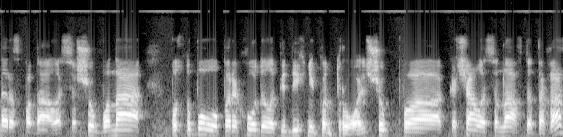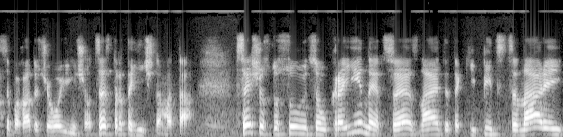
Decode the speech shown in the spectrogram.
не розпадалася, щоб вона поступово переходила під їхній контроль, щоб качалася нафта та газ і багато чого іншого. Це стратегічна мета. Все, що стосується України, це знаєте такий підсценарій,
